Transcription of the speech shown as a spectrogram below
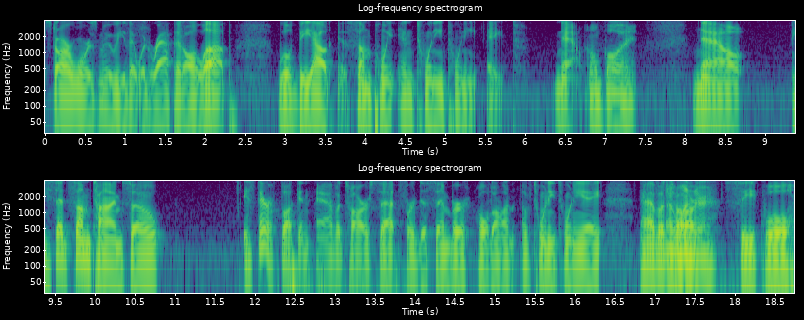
Star Wars movie that would wrap it all up will be out at some point in 2028. Now, Oh boy. now, he said sometime. So, is there a fucking Avatar set for December? Hold on, of 2028. Avatar sequel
